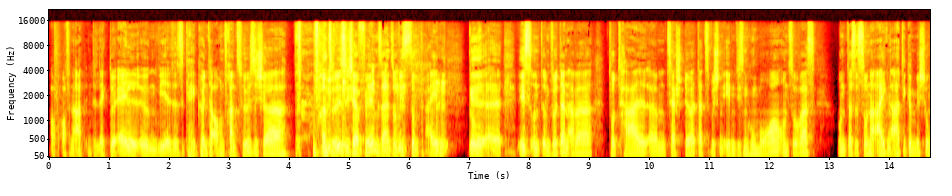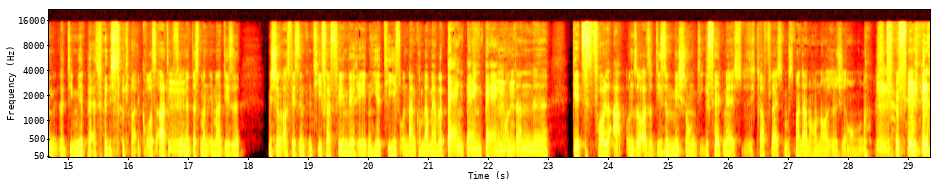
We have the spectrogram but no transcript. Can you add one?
auch auf eine Art intellektuell irgendwie. Das könnte auch ein französischer, französischer Film sein, so wie es zum Teil äh, ist und, und wird dann aber total ähm, zerstört dazwischen eben diesem Humor und sowas. Und das ist so eine eigenartige Mischung, die mir persönlich total großartig Mhm. finde, dass man immer diese Mischung aus, wir sind ein tiefer Film, wir reden hier tief und dann kommt dann mehr Bang, Bang, Bang Mhm. und dann äh, geht's voll ab und so. Also diese Mischung, die gefällt mir. Ich, ich glaube, vielleicht muss man da noch ein neues Genre Mhm. für finden.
